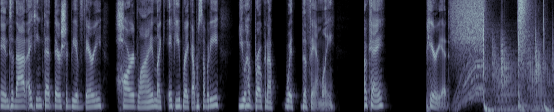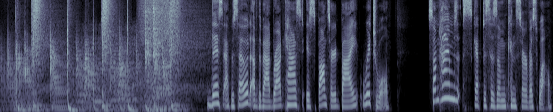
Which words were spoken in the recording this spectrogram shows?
into that. I think that there should be a very hard line. Like if you break up with somebody, you have broken up with the family. Okay. Period. This episode of the Bad Broadcast is sponsored by Ritual. Sometimes skepticism can serve us well.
